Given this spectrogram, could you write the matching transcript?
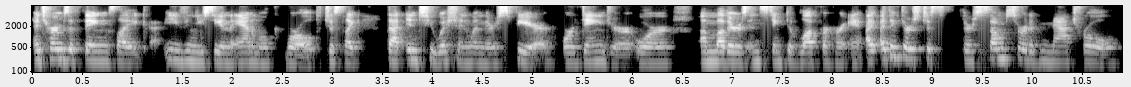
in terms of things like even you see in the animal world, just like that intuition when there's fear or danger or a mother's instinctive love for her. I, I think there's just there's some sort of natural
